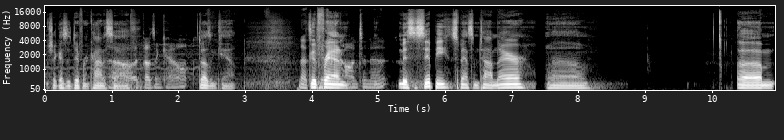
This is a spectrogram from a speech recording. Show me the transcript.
which I guess is a different kind of Oh, south. it doesn't count. Doesn't count. That's Good friend. Continent. Mississippi, spent some time there. Um, um,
